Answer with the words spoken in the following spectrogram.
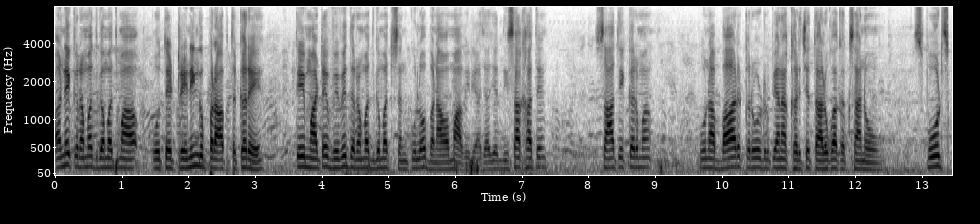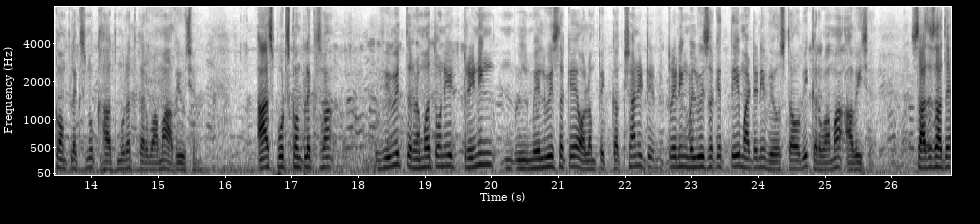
અનેક રમતગમતમાં પોતે ટ્રેનિંગ પ્રાપ્ત કરે તે માટે વિવિધ રમતગમત સંકુલો બનાવવામાં આવી રહ્યા છે. આજે દિશા ખાતે સાત એકરમાં પૂના બાર કરોડ રૂપિયાના ખર્ચે તાલુકા કક્ષાનું સ્પોર્ટ્સ કોમ્પ્લેક્સનું ખાતમુહૂર્ત કરવામાં આવ્યું છે. આ સ્પોર્ટ્સ કોમ્પ્લેક્સમાં વિવિધ રમતોની ટ્રેનિંગ મેળવી શકે, ઓલિમ્પિક કક્ષાની ટ્રેનિંગ મેળવી શકે તે માટેની વ્યવસ્થાઓ બી કરવામાં આવી છે. સાથે સાથે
